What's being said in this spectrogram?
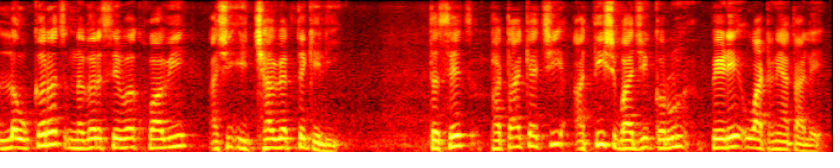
लवकरच नगरसेवक व्हावी अशी इच्छा व्यक्त केली. तसेच फटाक्याची आतिषबाजी करून पेढे वाटण्यात आले.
